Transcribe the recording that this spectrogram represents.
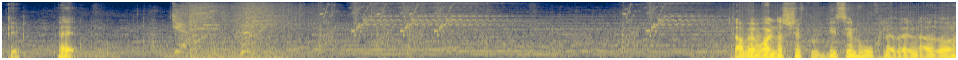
Okay. Hey. Ich glaube, wir wollen das Schiff ein bisschen hochleveln. Also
